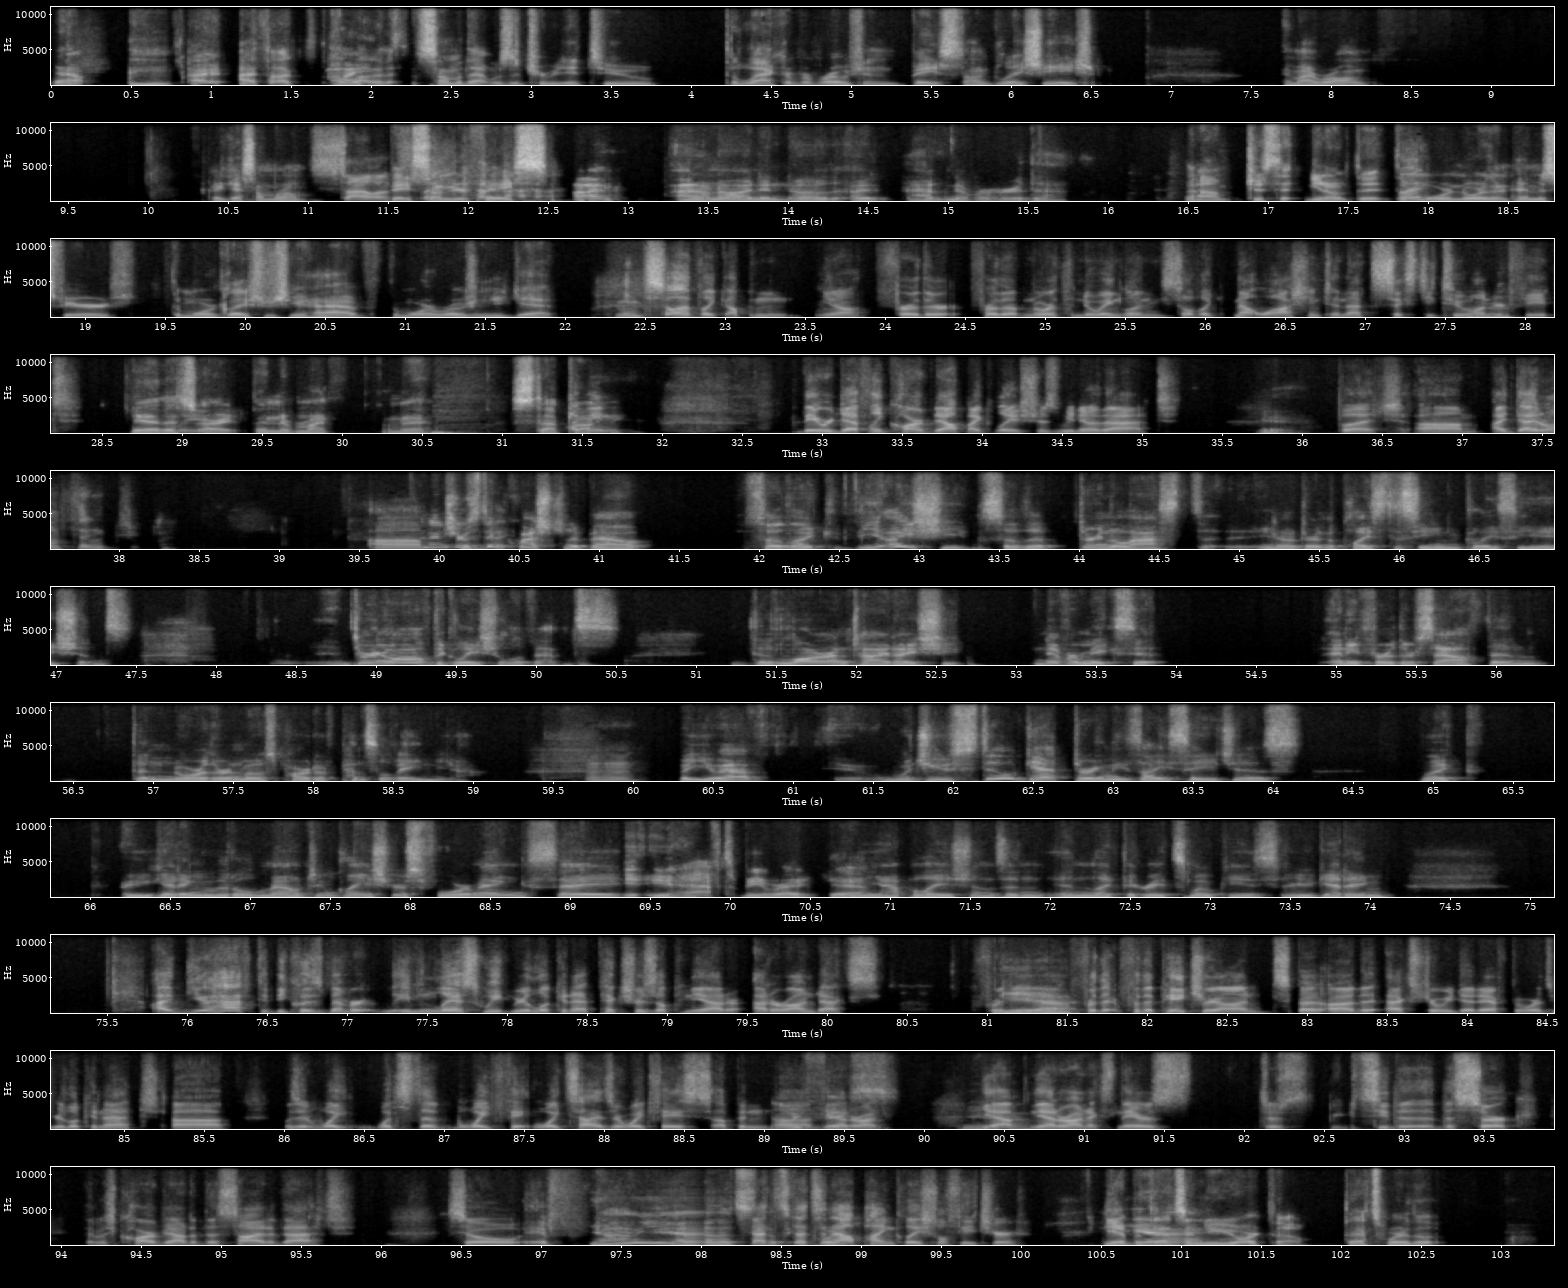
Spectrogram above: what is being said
Now, I I thought a lot of that, some of that was attributed to the lack of erosion based on glaciation. Am I wrong? I guess I'm wrong. Silence. Based on your face. I I don't know. I didn't know. That. I had never heard that. Um, just that you know, the the But- more northern hemispheres, the more glaciers you have, the more erosion you get. I mean, you still have like up in the you know further further up north in New England, you still have like Mount Washington. That's sixty two hundred Mm-hmm. feet. Yeah, that's all right. Then never mind. I'm gonna stop talking. I mean, they were definitely carved out by glaciers. We know that, Yeah. but um, I, I don't think. An Um, interesting I- question about so like the ice sheet. So the during the last, uh, you know, during the Pleistocene glaciations, during all of the glacial events, the Laurentide ice sheet never makes it any further south than the northernmost part of Pennsylvania. mhm. But you have, would you still get during these ice ages, like, are you getting little mountain glaciers forming, say, you have to be right. Yeah. in the Appalachians and in like the Great Smokies? Are you getting? I you have to because remember even last week we were looking at pictures up in the Adir- Adirondacks for the Yeah. uh, for the for the Patreon spe- uh, the extra we did afterwards. we are looking at uh, was it white? What's the white fa- white sides or white face up in uh, Whiteface? the Adirondacks? Yeah. up in the Adirondacks, and there's there's you can see the the cirque that was carved out of the side of that. So if Oh yeah, that's that's a that's, an alpine glacial feature. Yeah, but that's in New York though. That's where the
